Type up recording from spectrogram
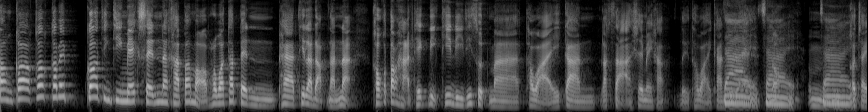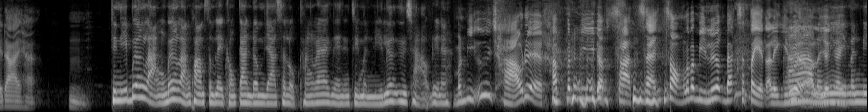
ต้องก็ก็ก็ไม่ก็จริงๆ make sense นะครับป้าหมอ เพราะว่าถ้าเป็นแพทย์ที่ระดับนั้นน่ะเขาก็ต้องหาเทคนิคที่ดีที่สุดมาถวายการรักษาใช่ไหมครับ หรือถวายการดูใช่แลใช่เนาะอืมใช่เข้าใจได้ฮะ อืม ทีนี้เบื้องหลังเบื้องหลังความสำเร็จของการดมยาสลบครั้งแรกเนี่ยจริง ๆ มันมีเรื่องอื้อฉาวด้วยนะ มันมีอื้อฉาวด้วยครับ มันมีแบบสาดแสงส่องแล้วมันมีเรื่อง backstage อะไรอย่างงี้ด้วยเหรออ่าหมัรือยังมีไงมันมี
